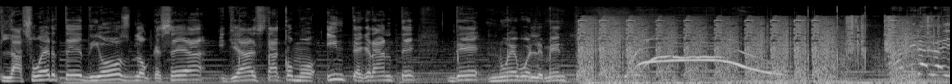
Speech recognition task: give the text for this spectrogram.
la suerte, Dios, lo que sea, ya está como integrante de nuevo elemento. ¡Ah, míralo, ahí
